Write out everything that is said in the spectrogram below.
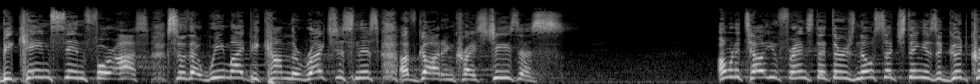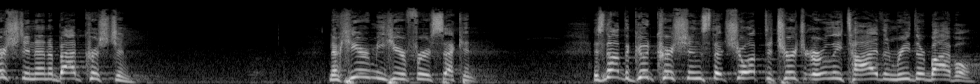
became sin for us so that we might become the righteousness of God in Christ Jesus. I want to tell you, friends, that there is no such thing as a good Christian and a bad Christian. Now, hear me here for a second. It's not the good Christians that show up to church early, tithe, and read their Bible.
